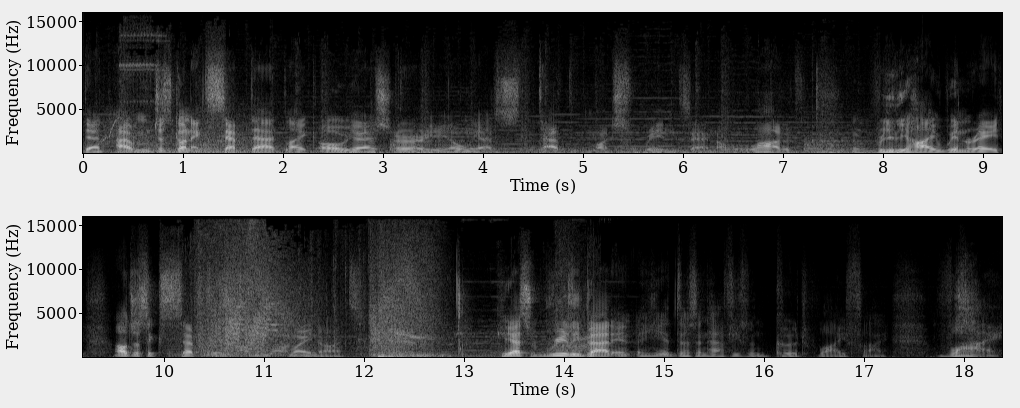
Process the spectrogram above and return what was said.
that I'm just gonna accept that? Like, oh yeah, sure, he only has that much wins and a lot of really high win rate. I'll just accept it. Why not? He has really bad. In he doesn't have even good Wi-Fi. Why?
